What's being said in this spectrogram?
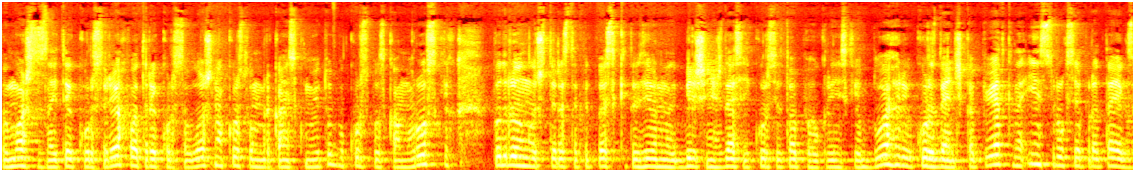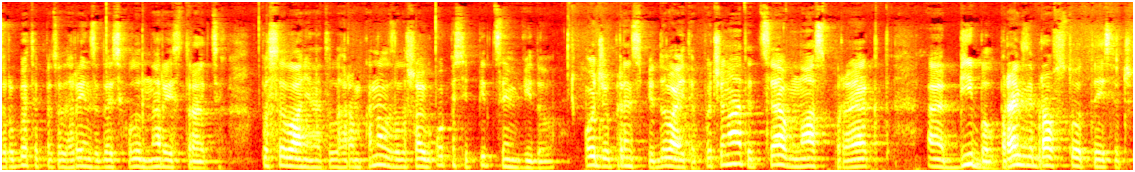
ви можете знайти курс Орехова, три курси вложена, курс по американському ютубу, курс по скаму русських, подарунок на 400 підписників та зібрано більше ніж 10 курсів топових українських блогерів, курс Денчика Пів'яткіна інструкція про те, як заробити 500 гривень за 10 хвилин на реєстраціях. Посилання на телеграм-канал залишаю в описі під цим відео. Отже, в принципі, давайте починати. Це в нас проект е, Bibble. Проект зібрав 100 тисяч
